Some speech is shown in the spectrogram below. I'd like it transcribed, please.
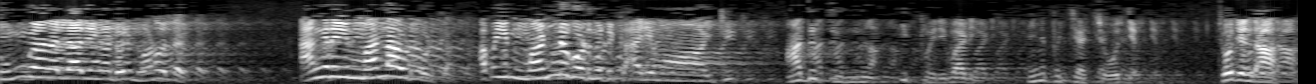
തുമ്മുക എന്നല്ലാതെ ഇങ്ങോട്ട് ഒരു മണമല്ലേ? അങ്ങനെ ഈ മണ്ണ് അവിടെ കൊടുക്കുക. അപ്പൊ ഈ മണ്ണ് കൊടുത്തിട്ട് കാര്യമായിട്ട് അത് തിന്നുക ഈ പരിപാടി. അതിനെപ്പറ്റിയ ചോദ്യം. ചോദ്യം എന്താ?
